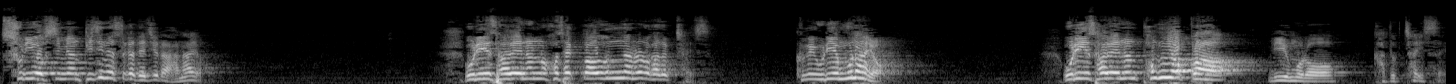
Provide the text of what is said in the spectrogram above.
술이 없으면 비즈니스가 되지를 않아요. 우리 사회는 호색과 음란으로 가득 차 있어요. 그게 우리의 문화요. 우리 사회는 폭력과 미움으로 가득 차 있어요.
